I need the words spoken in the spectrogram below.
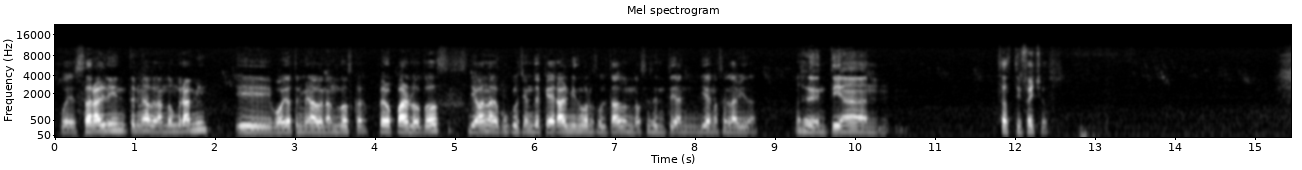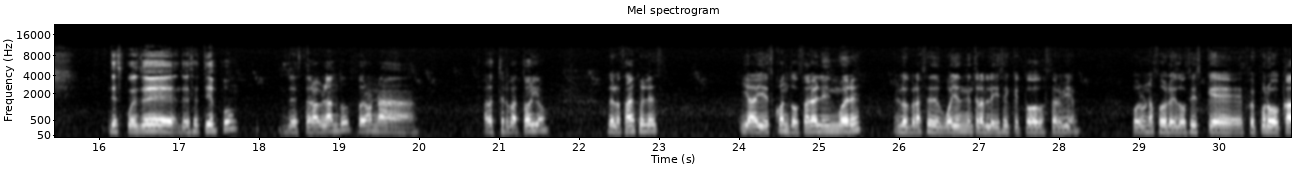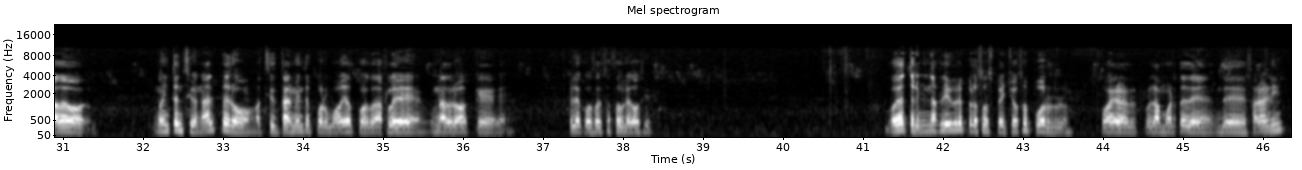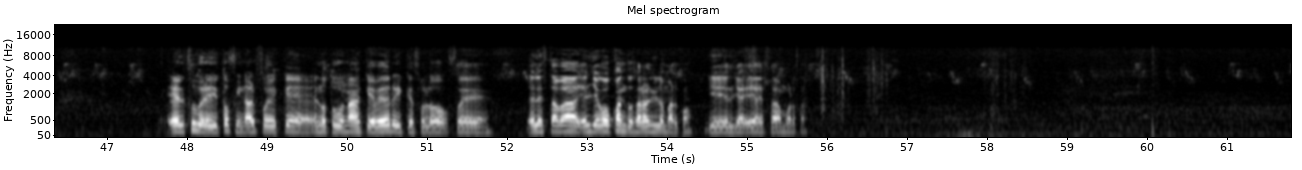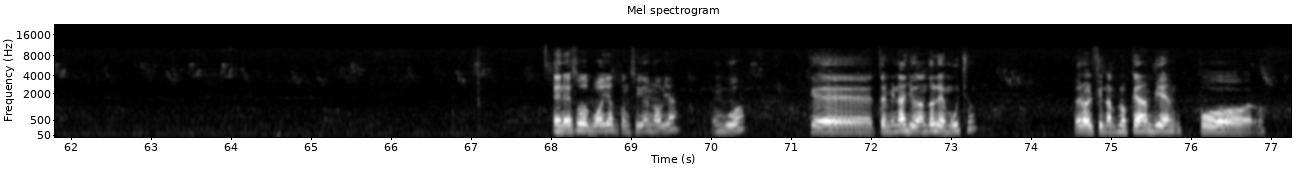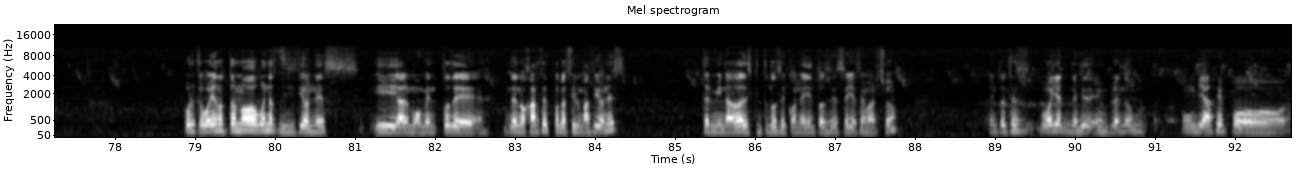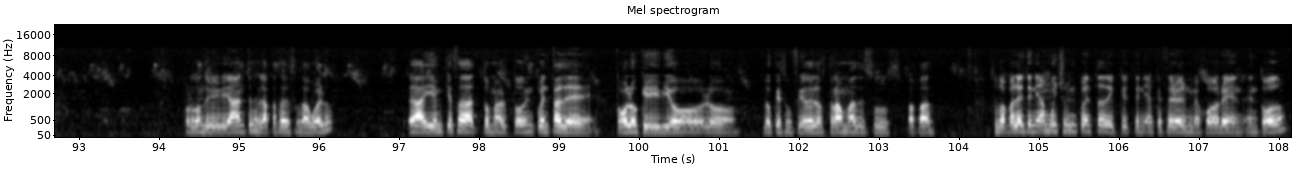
pues Sarah Lynn termina ganando un Grammy y Boya termina ganando un Oscar. Pero para los dos llegan a la conclusión de que era el mismo resultado, no se sentían llenos en la vida, no se sentían satisfechos. Después de, ese tiempo de estar hablando, fueron a, al observatorio de Los Ángeles y ahí es cuando Sarah Lynn muere en los brazos de Boyas mientras le dice que todo va a estar bien por una sobredosis que fue provocada no intencional, pero accidentalmente por Boyas por darle una droga que, le causó esa sobredosis. Voy a terminar libre, pero sospechoso por, la muerte de, de Lee. Él, su veredicto final fue que él no tuvo nada que ver y que solo fue. Él estaba. Él llegó cuando Sarah Lee lo marcó y él ya, ella estaba muerta. En eso Boyas consigue novia, un búho, que termina ayudándole mucho, pero al final no quedan bien por porque Boyas no tomaba buenas decisiones y al momento de, enojarse por las filmaciones terminaba desquitándose con ella, entonces ella se marchó. Entonces Boyas emprende un, un viaje por, por donde vivía antes, en la casa de sus abuelos ahí empieza a tomar todo en cuenta de todo lo que vivió, lo, lo que sufrió de los traumas de sus papás. Su papá le tenía mucho en cuenta de que tenía que ser el mejor en, en todo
